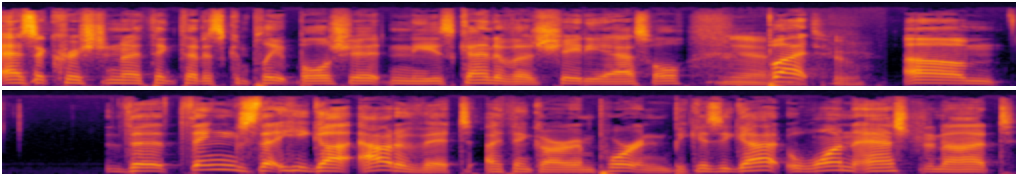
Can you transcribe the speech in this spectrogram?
as a Christian, I think that is complete bullshit, and he's kind of a shady asshole. Yeah, but um, the things that he got out of it, I think, are important because he got one astronaut.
